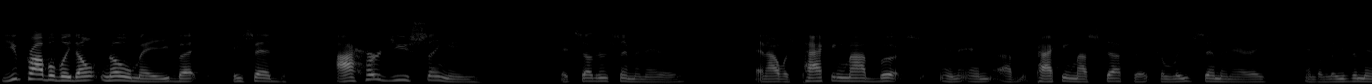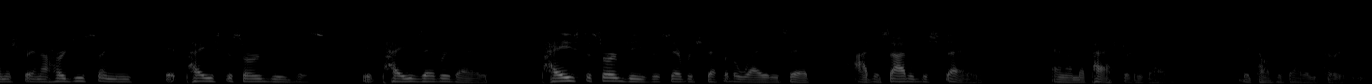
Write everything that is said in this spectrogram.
You probably don't know me, but he said, I heard you singing at Southern Seminary, and I was packing my books and, and uh, packing my stuff to, to leave seminary and to leave the ministry, and I heard you singing, It pays to serve Jesus. It pays every day. Pays to serve Jesus every step of the way. And he said, I decided to stay and I'm a pastor today because of that encouragement.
